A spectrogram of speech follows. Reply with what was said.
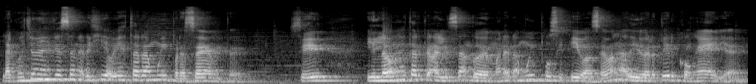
La cuestión es que esa energía hoy estará muy presente. ¿sí? Y la van a estar canalizando de manera muy positiva, se van a divertir con ella.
